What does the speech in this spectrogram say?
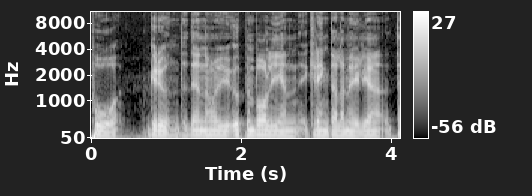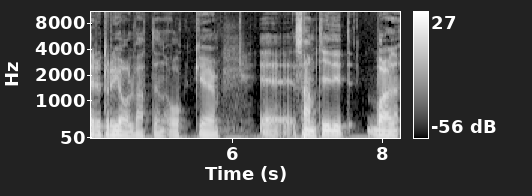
på grund. Den har ju uppenbarligen kränkt alla möjliga territorialvatten och eh, samtidigt, bara,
